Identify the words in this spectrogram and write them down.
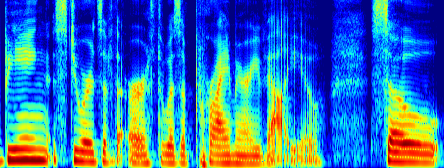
being stewards of the earth was a primary value. So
